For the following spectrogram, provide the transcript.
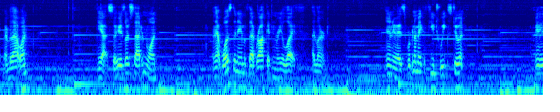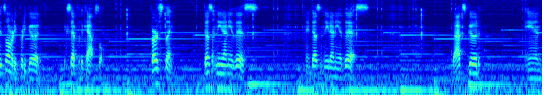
Remember that one? Yeah, so here's our Saturn 1. And that was the name of that rocket in real life, I learned. Anyways, we're gonna make a few tweaks to it. I mean, It's already pretty good, except for the capsule. First thing, it doesn't need any of this. It doesn't need any of this. That's good. And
